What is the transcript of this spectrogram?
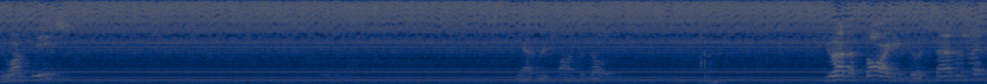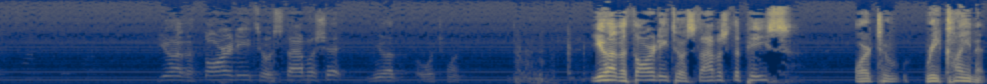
You want peace? You have responsibility. You have authority to establish it. You have authority to establish it. You have which one? You have authority to establish the peace or to reclaim it.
